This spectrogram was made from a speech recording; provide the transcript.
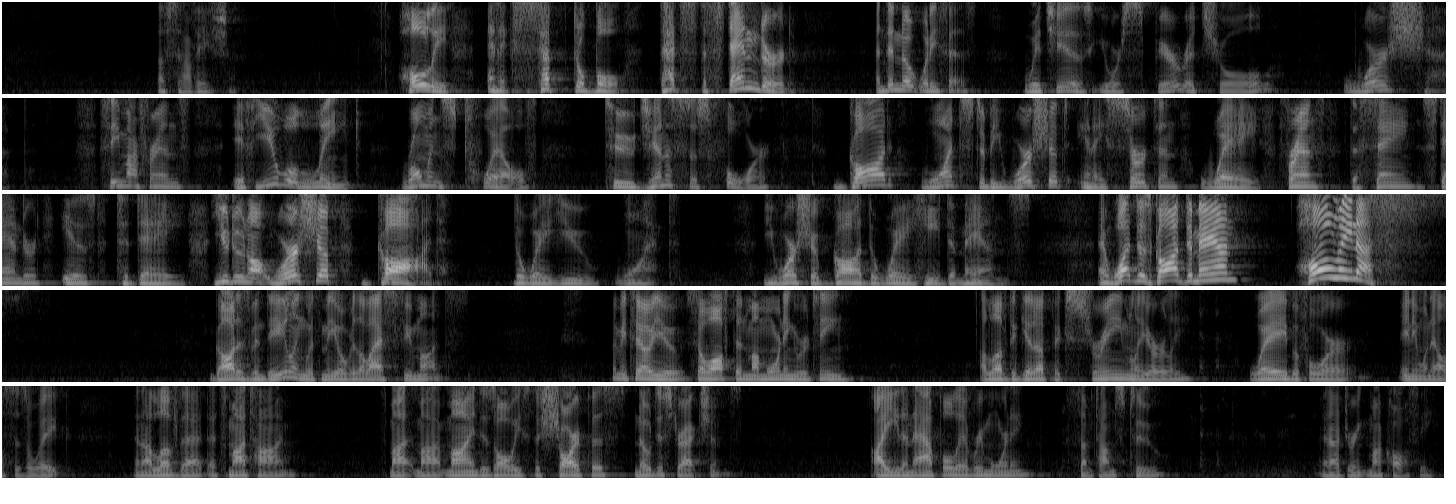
Of salvation. Holy and acceptable. That's the standard. And then note what he says, which is your spiritual worship. See, my friends, if you will link Romans 12 to Genesis 4, God wants to be worshiped in a certain way. Friends, the same standard is today. You do not worship God the way you want, you worship God the way He demands. And what does God demand? Holiness. God has been dealing with me over the last few months. Let me tell you, so often my morning routine, I love to get up extremely early, way before anyone else is awake. And I love that. That's my time. My, my mind is always the sharpest, no distractions. I eat an apple every morning, sometimes two, and I drink my coffee.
